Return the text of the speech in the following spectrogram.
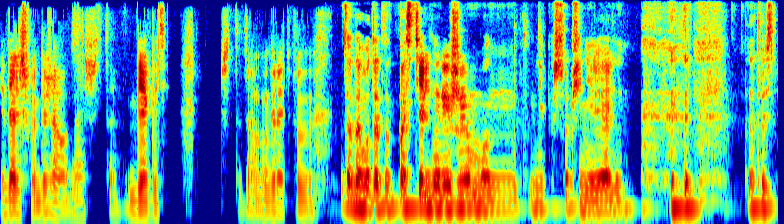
И дальше побежал, знаешь, что, бегать. Что там играть. Да-да, вот этот постельный режим, он, мне кажется, вообще нереален. да, то есть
